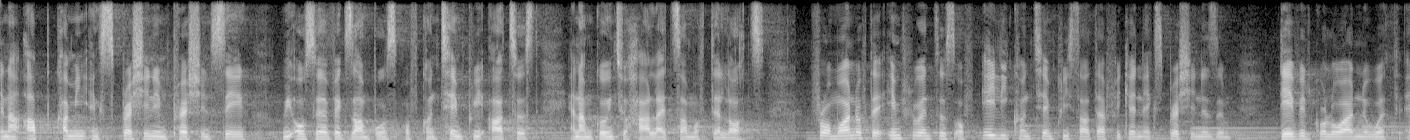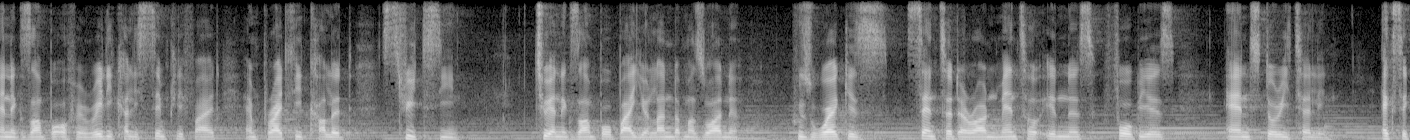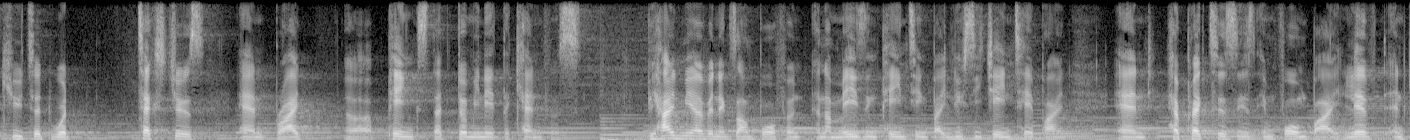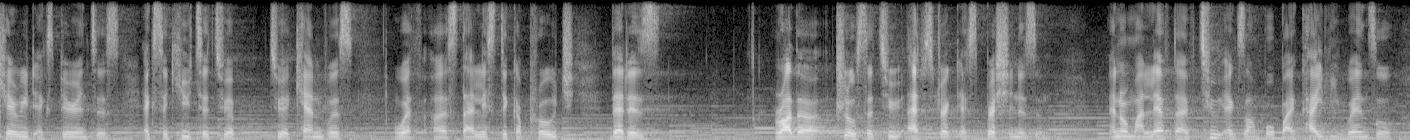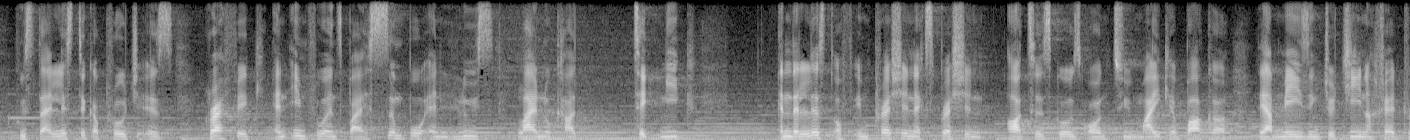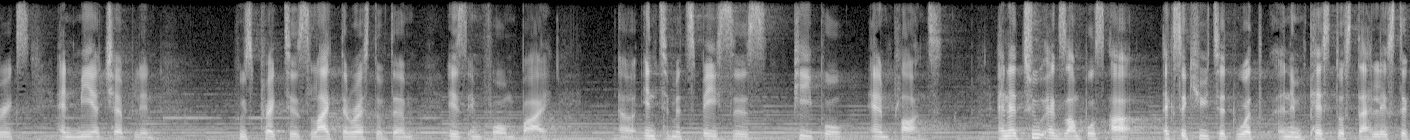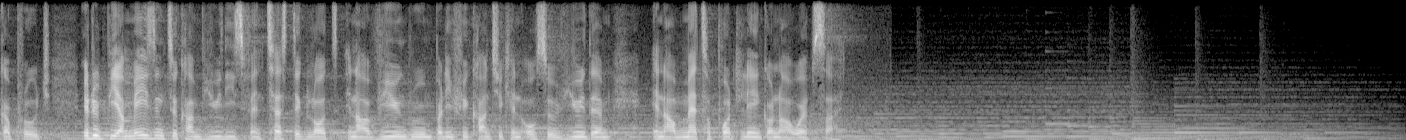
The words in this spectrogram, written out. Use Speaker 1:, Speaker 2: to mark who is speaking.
Speaker 1: In our upcoming Expression Impression sale, we also have examples of contemporary artists, and I'm going to highlight some of their lots. From one of the influences of early contemporary South African Expressionism, David Koloane with an example of a radically simplified and brightly colored street scene, to an example by Yolanda Mazwane, whose work is centered around mental illness, phobias, and storytelling, executed with textures and bright uh, pinks that dominate the canvas. Behind me I have an example of an, an amazing painting by Lucy Jane Tepine and her practice is informed by lived and carried experiences executed to a, to a canvas with a stylistic approach that is rather closer to abstract expressionism. And on my left, I have two examples by Kylie Wentzel, whose stylistic approach is graphic and influenced by a simple and loose lino cut technique. And the list of impression expression artists goes on to Mike Barker, the amazing Georgina Gratrix, and Mia Chaplin, whose practice, like the rest of them, is informed by uh, intimate spaces, people, and plants. And the two examples are executed with an impasto stylistic approach. It would be amazing to come view these fantastic lots in our viewing room, but if you can't, you can also view them in our Matterport link on our website.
